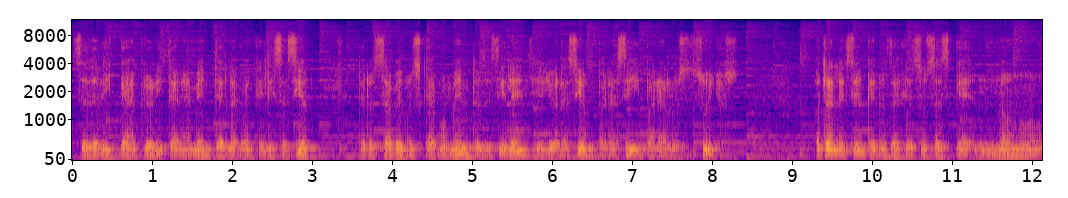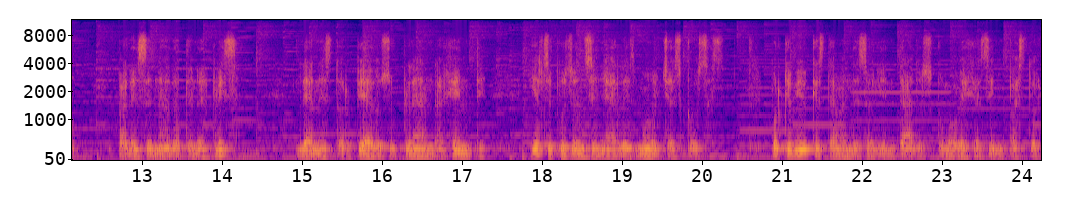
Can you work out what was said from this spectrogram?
Se dedica prioritariamente a la evangelización, pero sabe buscar momentos de silencio y oración para sí y para los suyos. Otra lección que nos da Jesús es que no parece nada tener prisa. Le han estorpeado su plan la gente y él se puso a enseñarles muchas cosas, porque vio que estaban desorientados como ovejas sin pastor.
